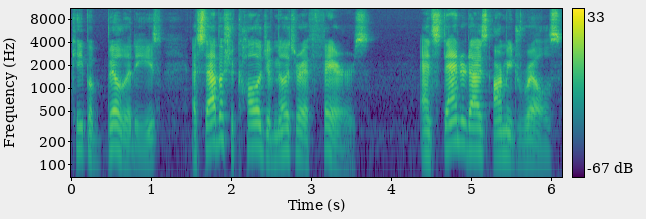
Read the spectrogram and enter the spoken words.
capabilities, establish a college of military affairs, and standardize army drills.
